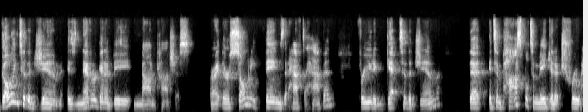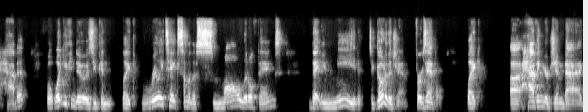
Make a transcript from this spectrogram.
Going to the gym is never going to be non-conscious right? There are so many things that have to happen for you to get to the gym that it's impossible to make it a true habit. But what you can do is you can like really take some of the small little things that you need to go to the gym. For example, like uh, having your gym bag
